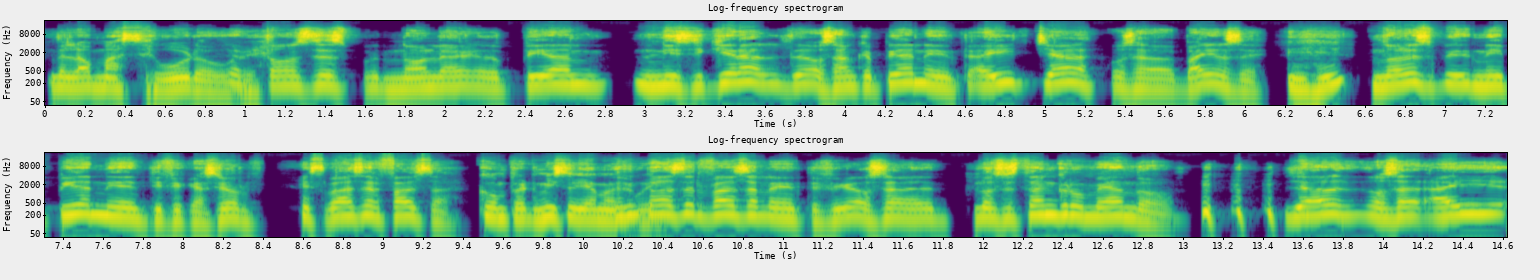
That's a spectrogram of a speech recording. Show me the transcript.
de lo más seguro, güey. Entonces, pues, no le pidan ni siquiera, o sea, aunque pidan ahí ya, o sea, váyanse. No les ni pidan ni identificación. Va a ser falsa. Con permiso, llama, Va güey. a ser falsa la identificación. O sea, los están grumeando. ya, o sea, ahí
